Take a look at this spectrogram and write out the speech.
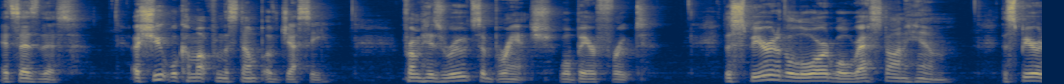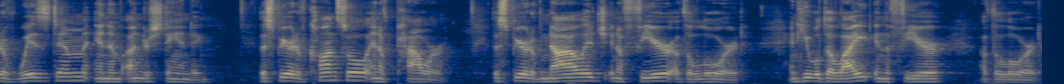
It says this A shoot will come up from the stump of Jesse, from his roots, a branch will bear fruit. The Spirit of the Lord will rest on him the Spirit of wisdom and of understanding, the Spirit of counsel and of power, the Spirit of knowledge and of fear of the Lord. And he will delight in the fear of the Lord.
